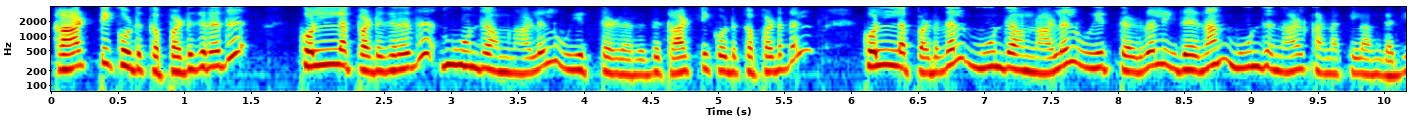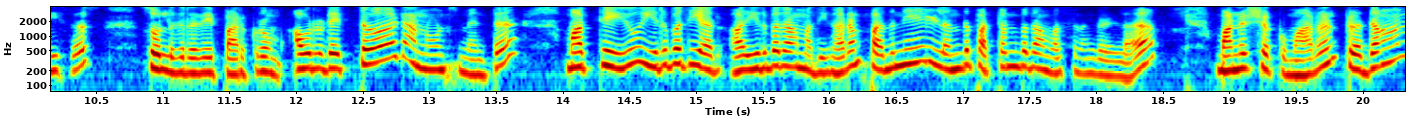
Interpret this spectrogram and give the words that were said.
காட்டி கொடுக்கப்படுகிறது கொல்லப்படுகிறது மூன்றாம் நாளில் உயிர்த்தெழுறது காட்டி கொடுக்கப்படுதல் கொல்லப்படுதல் மூன்றாம் நாளில் உயிர்த்தெழுதல் இதை தான் மூன்று நாள் கணக்கில் அங்கே ஜீசஸ் சொல்லுகிறதை பார்க்கிறோம். அவருடைய தேர்ட் அனௌன்ஸ்மெண்ட்டு மத்தேயு இருபது இருபதாம் அதிகாரம் பதினேழுலேருந்து பத்தொன்பதாம் வசனங்களில் மனுஷகுமாரன் பிரதான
